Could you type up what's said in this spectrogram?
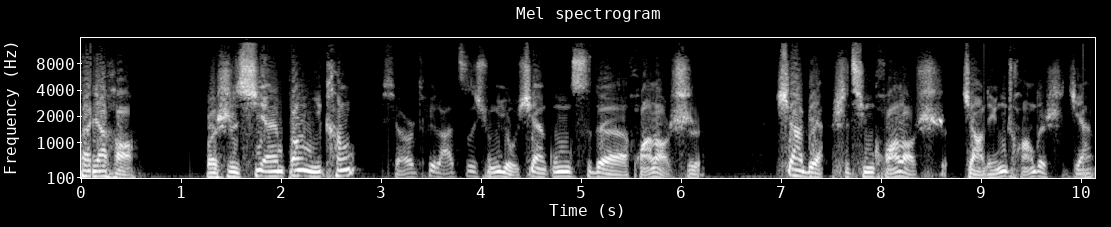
大家好，我是西安邦尼康小儿推拿咨询有限公司的黄老师。下边是听黄老师讲临床的时间。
